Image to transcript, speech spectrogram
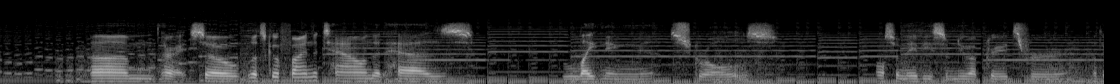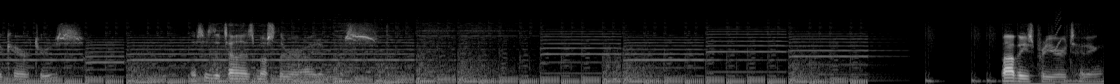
um, alright, so let's go find the town that has lightning scrolls. Also maybe some new upgrades for other characters. This is the town that has most of the rare items. Bobby's pretty irritating.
